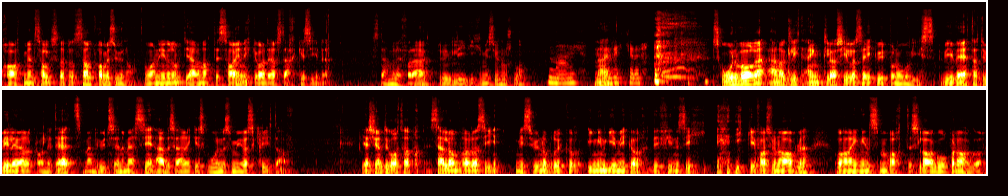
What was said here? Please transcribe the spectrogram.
prat med en salgsrepresentant fra Misuno, og han innrømte gjerne at design ikke var deres sterke side. Stemmer det for deg òg? Du liker ikke Misuno-sko? Nei, Nei, jeg liker det. Skoene våre er nok litt enkle og skiller seg ikke ut på noe vis. Vi vet at vi leverer kvalitet, men utseendemessig er dessverre ikke skoene så mye å skryte av. Jeg skjønte godt hva selgeren prøvde å si. Misuno bruker ingen gimmicker, de finnes ikke fasjonable og har ingen smarte slagord på lager.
